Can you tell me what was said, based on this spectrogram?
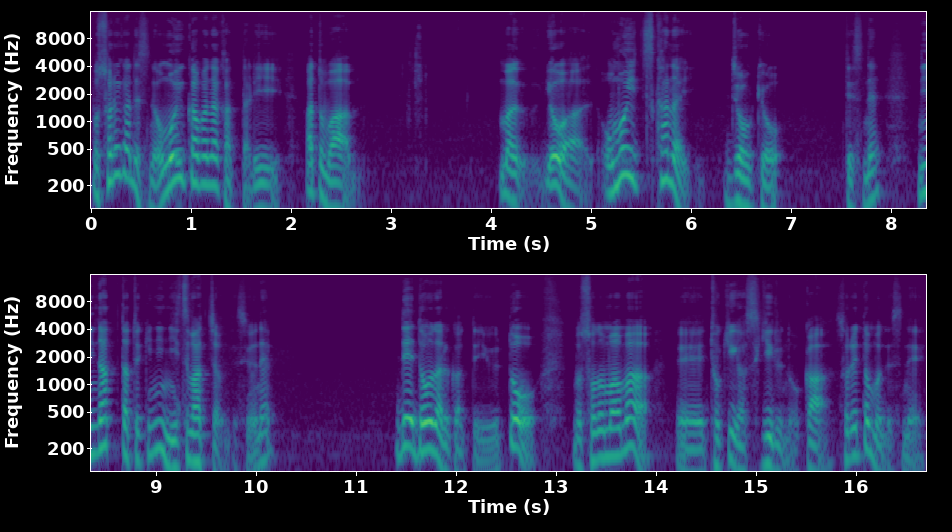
もうそれがですね思い浮かばなかったりあとはまあ要は思いつかない状況ですねになった時に煮詰まっちゃうんですよね。でどうなるかっていうとそのままえ、時が過ぎるのかそれともですね、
